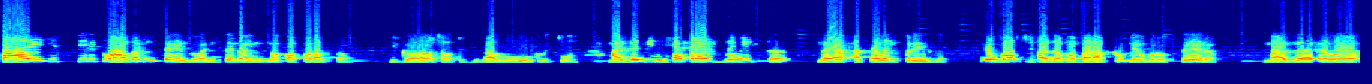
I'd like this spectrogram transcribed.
pai espiritual da Nintendo. A Nintendo é uma corporação gigante, ela precisa dar lucro e tudo, mas ele representa né, aquela empresa. Eu gosto de fazer uma comparação meio grosseira, mas é, ela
